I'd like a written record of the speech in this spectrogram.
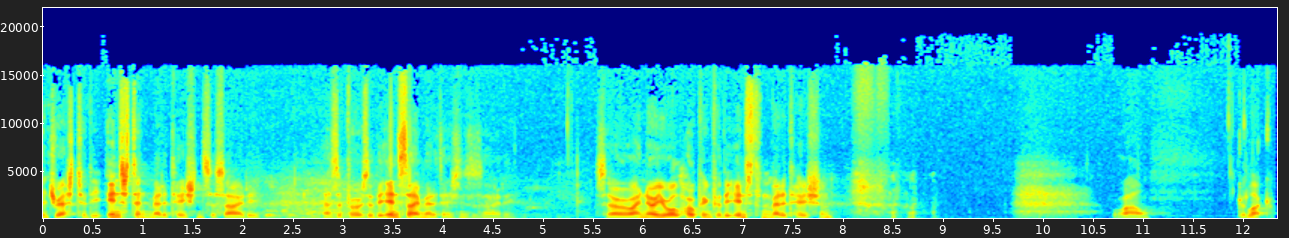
addressed to the Instant Meditation Society as opposed to the Insight Meditation Society. So I know you're all hoping for the instant meditation. well, good luck.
